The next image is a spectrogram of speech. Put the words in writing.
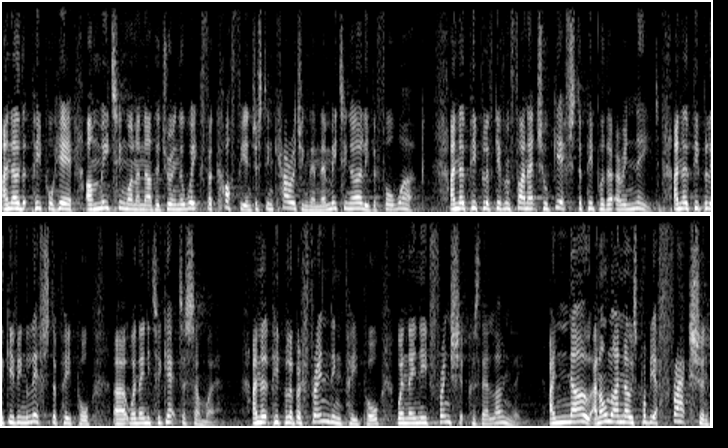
I know that people here are meeting one another during the week for coffee and just encouraging them. They're meeting early before work. I know people have given financial gifts to people that are in need. I know people are giving lifts to people uh, when they need to get to somewhere. Know that people are befriending people when they need friendship because they're lonely. I know, and all I know is probably a fraction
